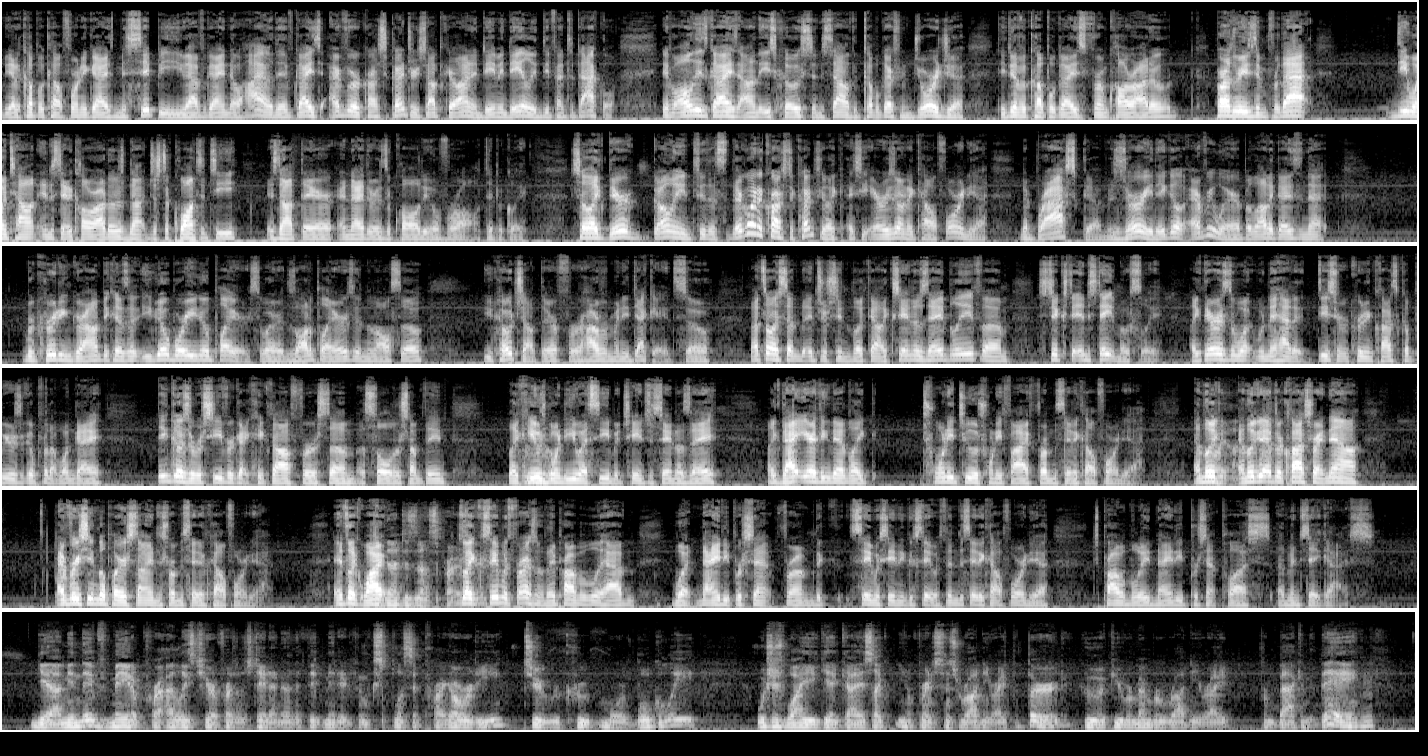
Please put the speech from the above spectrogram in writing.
We got a couple of California guys, Mississippi. You have a guy in Ohio. They have guys everywhere across the country. South Carolina, Damon Daly, defensive tackle. They have all these guys on the East Coast and South. A couple guys from Georgia. They do have a couple guys from Colorado. Part of the reason for that, D1 talent in the state of Colorado is not just a quantity is not there, and neither is the quality overall. Typically, so like they're going to this, they're going across the country. Like I see Arizona, California, Nebraska, Missouri. They go everywhere, but a lot of guys in that recruiting ground because you go where you know players, where there's a lot of players, and then also you coach out there for however many decades. So that's always something interesting to look at. Like San Jose, I believe, um, sticks to in-state mostly. Like there is the when they had a decent recruiting class a couple years ago for that one guy. I think it was a receiver got kicked off for some assault or something. Like he was going to USC but changed to San Jose. Like that year, I think they had like 22 or 25 from the state of California. And look, oh, yeah. and looking at their class right now, every single player signed is from the state of California. And it's like why that does not surprise. It's like same with Fresno. They probably have what ninety percent from the same with San Diego State within the state of California. It's probably ninety percent plus of in-state guys. Yeah, I mean they've made a pri- at least here at Fresno State. I know that they've made it an explicit priority to recruit more locally, which is why you get guys like you know, for instance, Rodney Wright III, who, if you remember Rodney Wright from back in the day, mm-hmm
